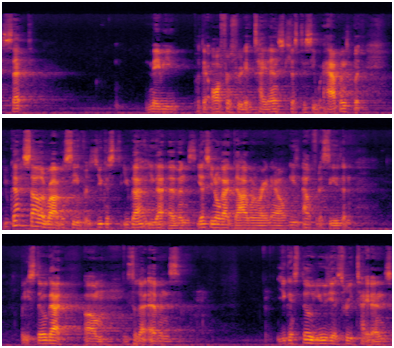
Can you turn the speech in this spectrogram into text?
set. Maybe put their offense through their tight ends just to see what happens. But you got solid wide receivers. You can you got you got Evans. Yes, you don't got Godwin right now. He's out for the season, but you still got um you still got Evans. You can still use your three tight ends.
